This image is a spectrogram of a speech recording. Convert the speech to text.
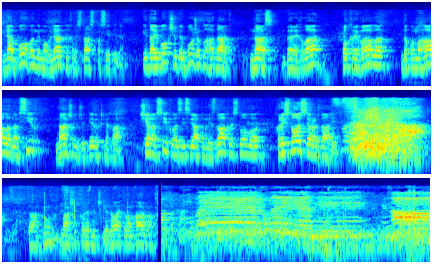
для Бога немовляти Христа Спасителя. І дай Бог, щоб Божа благодать нас берегла, покривала, допомагала на всіх наших життєвих шляхах. Ще раз всіх вас зі святом Різдва Христового. Христос ся рождає. Так, ну, наші коляднички, давайте вам гарно. Ми, ми, ми,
